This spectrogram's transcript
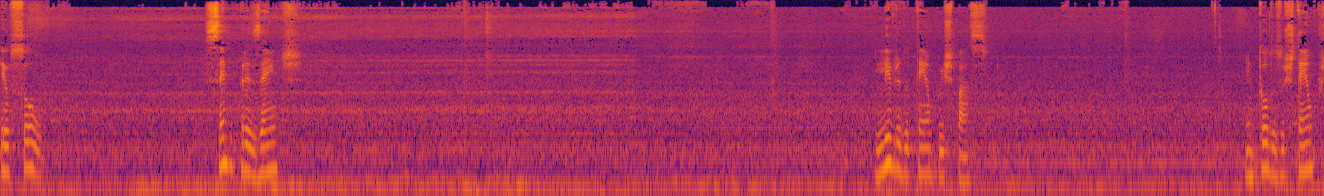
Eu sou sempre presente. Livre do tempo e espaço. Em todos os tempos,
